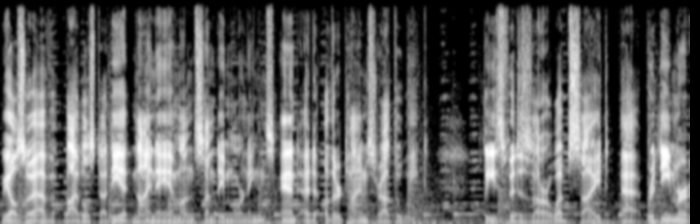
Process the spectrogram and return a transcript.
We also have Bible study at 9 a.m. on Sunday mornings and at other times throughout the week. Please visit our website at redeemer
